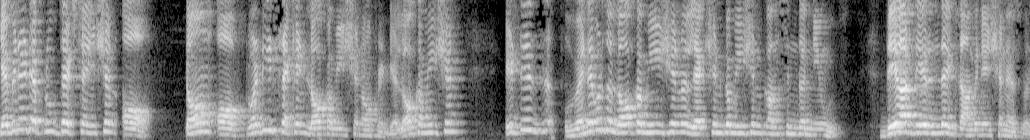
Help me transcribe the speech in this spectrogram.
Cabinet approved the extension of term of 22nd Law Commission of India. Law Commission, it is whenever the Law Commission or Election Commission comes in the news, they are there in the examination as well.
